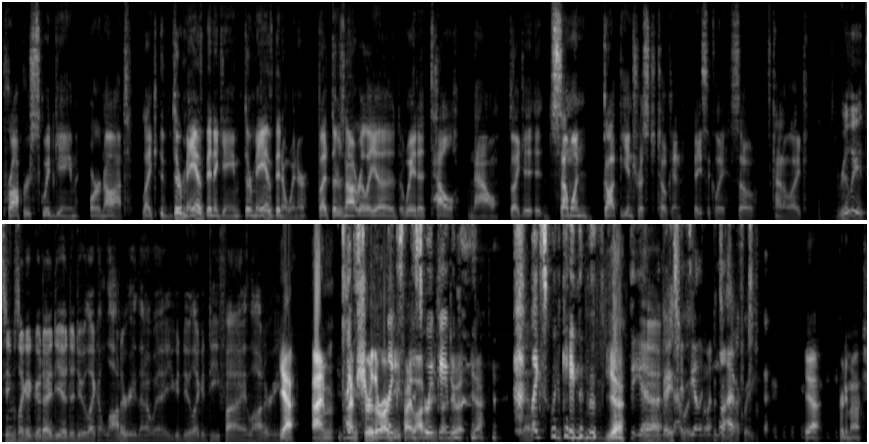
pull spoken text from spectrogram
proper squid game or not, like there may have been a game, there may have been a winner, but there's not really a, a way to tell now. Like it, it, someone got the interest token, basically. So it's kind of like Really, it seems like a good idea to do like a lottery that way. You could do like a DeFi lottery. Yeah, I'm Like- I'm sure there are like DeFi the Squid lotteries Game. that do it. Yeah, Yeah. Like Squid Game, the movie. Yeah. The Yeah. end, where the guy's Basically, the only one left. exactly. yeah, pretty much.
